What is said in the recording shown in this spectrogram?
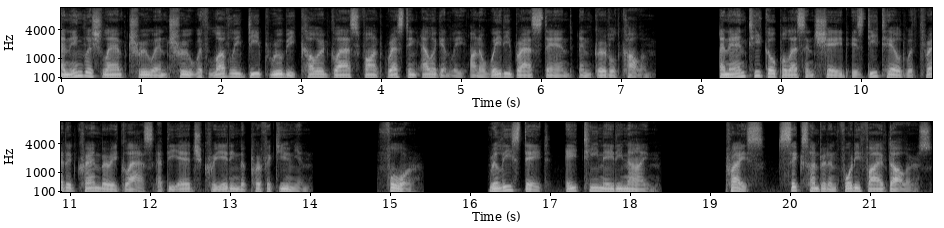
an English lamp true and true with lovely deep ruby-colored glass font resting elegantly on a weighty brass stand and girdled column. An antique opalescent shade is detailed with threaded cranberry glass at the edge creating the perfect union. 4. Release date, 1889. Price, $645.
